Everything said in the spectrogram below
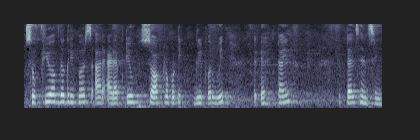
So few of the grippers are adaptive soft robotic gripper with tactile, tactile sensing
